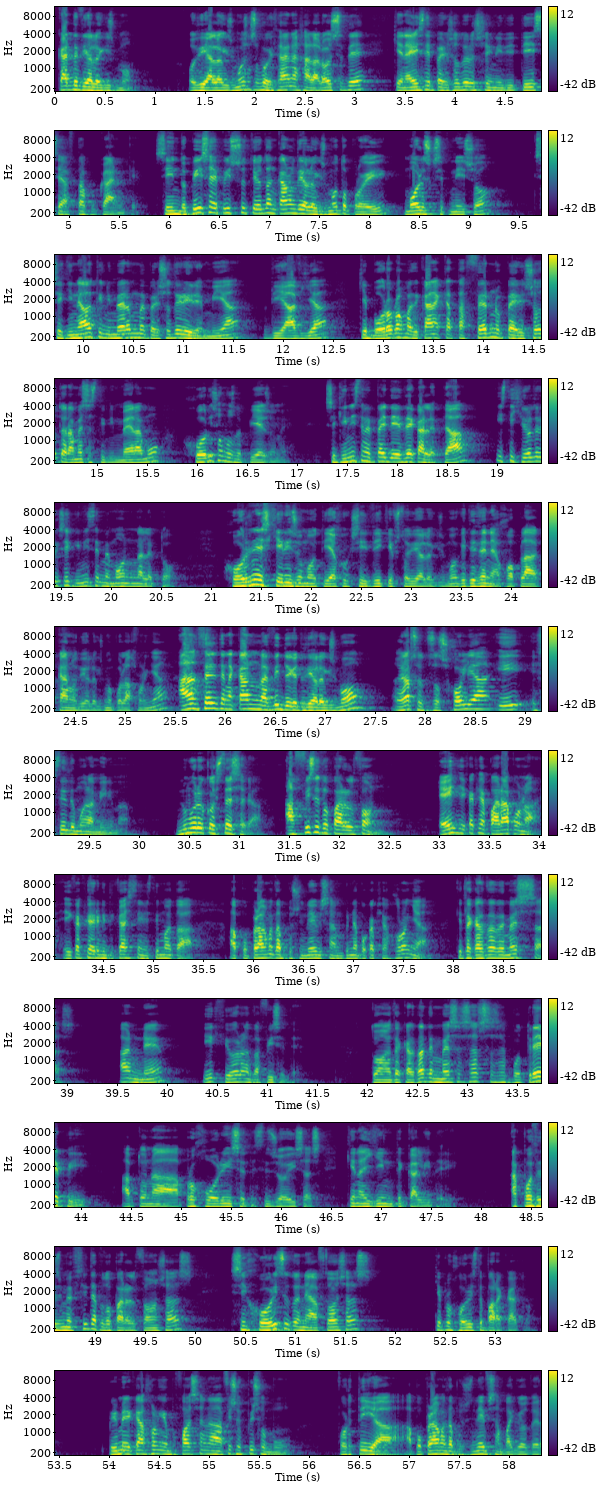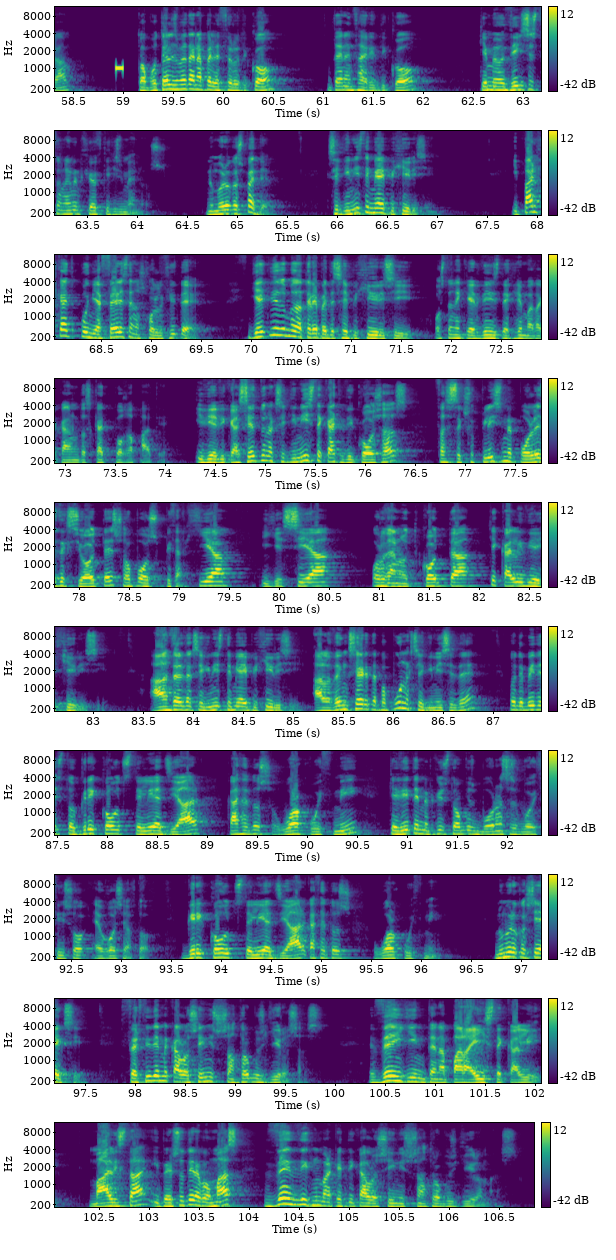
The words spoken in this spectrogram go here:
Κάντε διαλογισμό. Ο διαλογισμός σας βοηθάει να χαλαρώσετε και να είστε περισσότερο συνειδητοί σε αυτά που κάνετε. Συνειδητοποίησα επίσης ότι όταν κάνω διαλογισμό το πρωί, μόλις ξυπνήσω, ξεκινάω την ημέρα μου με περισσότερη ηρεμία, διάβια και μπορώ πραγματικά να καταφέρνω περισσότερα μέσα στην ημέρα μου, χωρίς όμως να πιέζομαι. Ξεκινήστε με 5 ή 10 λεπτά ή στη χειρότερη ξεκινήστε με μόνο ένα λεπτό. Χωρίς να ισχυρίζομαι ότι έχω εξειδίκευση στο διαλογισμό, γιατί δεν έχω, απλά κάνω διαλογισμό πολλά χρόνια. Αν θέλετε να κάνω ένα βίντεο για το διαλογισμό, γράψτε το στα σχόλια ή στείλτε μου ένα μήνυμα. Νούμερο 24. Αφήστε το παρελθόν. Έχετε κάποια παράπονα ή κάποια αρνητικά συναισθήματα από πράγματα που συνέβησαν πριν από κάποια χρόνια και τα κρατάτε μέσα σας; Αν ναι, ήρθε η ώρα να τα αφήσετε. Το να τα κρατάτε μέσα σας σας αποτρέπει από το να προχωρήσετε στη ζωή σας και να γίνετε καλύτεροι. Αποδεσμευτείτε από το παρελθόν σας, συγχωρήστε τον εαυτό σας και προχωρήστε παρακάτω. Πριν μερικά χρόνια αποφάσισα να αφήσω πίσω μου φορτία από πράγματα που συνέβησαν παλιότερα. Το αποτέλεσμα ήταν απελευθερωτικό, ήταν ενθαρρυντικό και με οδήγησε στο να είμαι πιο ευτυχισμένος. Νούμερο 25. Ξεκινήστε μια επιχείρηση. Υπάρχει κάτι που ενδιαφέρεστε να ασχοληθείτε; Γιατί δεν το μετατρέπετε σε επιχείρηση ώστε να κερδίζετε χρήματα κάνοντας κάτι που αγαπάτε; Η διαδικασία του να ξεκινήσετε κάτι δικό σας θα σας εξοπλίσει με πολλές δεξιότητες όπως πειθαρχία, ηγεσία, οργανωτικότητα και καλή διαχείριση. Αν θέλετε να ξεκινήσετε μια επιχείρηση, αλλά δεν ξέρετε από πού να ξεκινήσετε, τότε μπείτε στο greekcoach.gr κάθετος work with me και δείτε με ποιους τρόπους μπορώ να σας βοηθήσω εγώ σε αυτό. greekcoach.gr κάθετος work with me. Νούμερο 26. Φερθείτε με καλοσύνη στους ανθρώπους γύρω σας. Δεν γίνεται να παραείστε καλοί. Μάλιστα, οι περισσότεροι από εμάς δεν δείχνουμε αρκετή καλοσύνη στους ανθρώπους γύρω μας.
